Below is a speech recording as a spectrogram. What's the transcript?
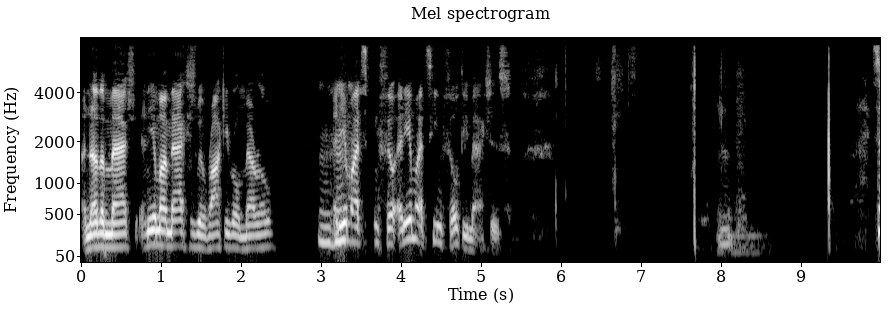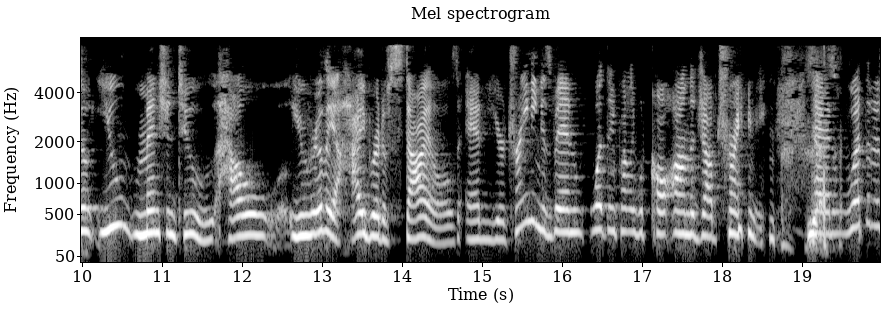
another match, any of my matches with Rocky Romero, Mhm. any of my team, any of my team filthy matches. So you mentioned too how you're really a hybrid of styles and your training has been what they probably would call on the job training. Yes. And one of the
